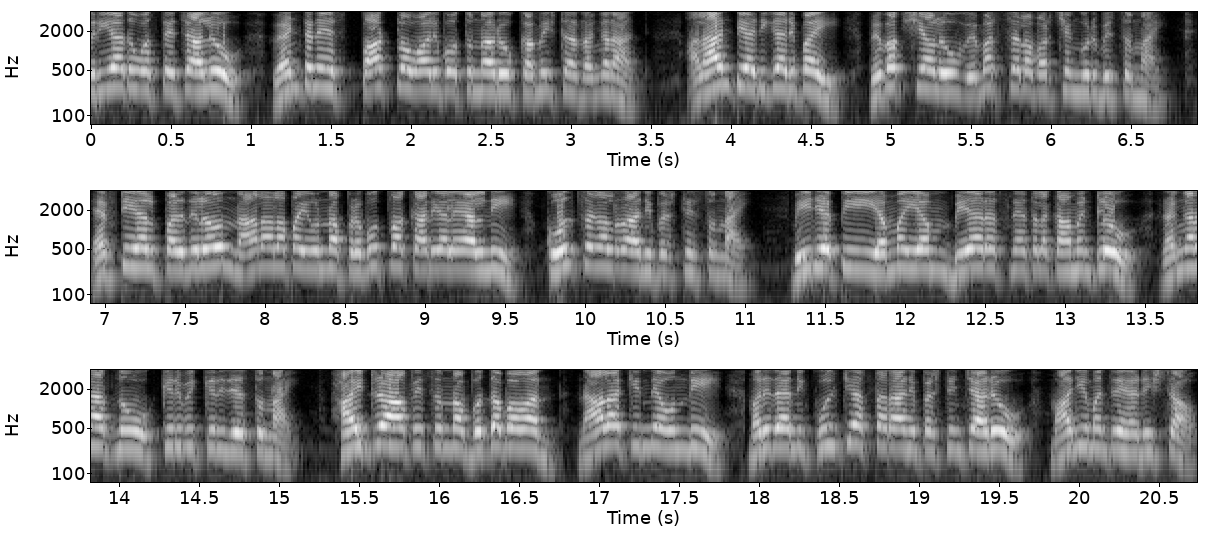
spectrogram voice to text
ఫిర్యాదు వస్తే చాలు వెంటనే స్పాట్లో వాలిపోతున్నారు కమిషనర్ రంగనాథ్. అలాంటి అధికారిపై విపక్షాలు విమర్శల వర్షం కురిపిస్తున్నాయి. ఎఫ్టీఎల్ పరిధిలో నాలాలపై ఉన్న ప్రభుత్వ కార్యాలయాల్ని కోల్చగలరా అని ప్రశ్నిస్తున్నాయి. బీజేపీ ఎంఐఎం బీఆర్ఎస్ నేతల కామెంట్లు రంగనాథ్ను ఉక్కిరిబిక్కిరి చేస్తున్నాయి. హైడ్రా ఆఫీస్ ఉన్న బుద్ధ భవన్ నాలా కిందే ఉంది. మరి దాన్ని కూల్చేస్తారా అని ప్రశ్నించారు మాజీ మంత్రి హరీష్ రావు.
